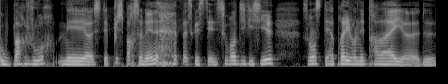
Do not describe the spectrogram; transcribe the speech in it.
ou par jour, mais c'était plus par semaine parce que c'était souvent difficile. Souvent, c'était après les journées de travail de,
